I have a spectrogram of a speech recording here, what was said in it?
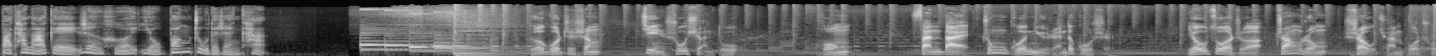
把它拿给任何有帮助的人看。德国之声《禁书选读》，《红三代中国女人的故事》，由作者张荣授权播出。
